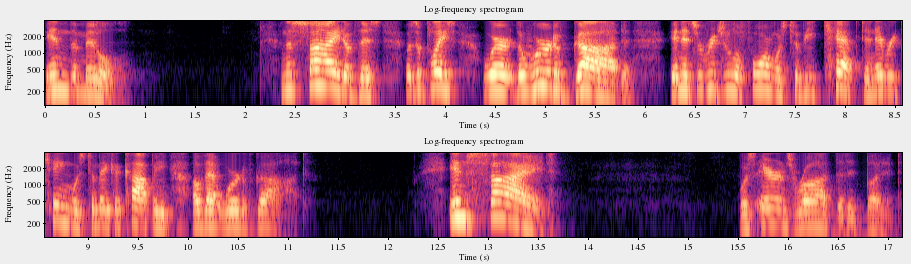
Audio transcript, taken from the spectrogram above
in the middle. And the side of this was a place where the word of God in its original form was to be kept, and every king was to make a copy of that word of God. Inside was Aaron's rod that had budded.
